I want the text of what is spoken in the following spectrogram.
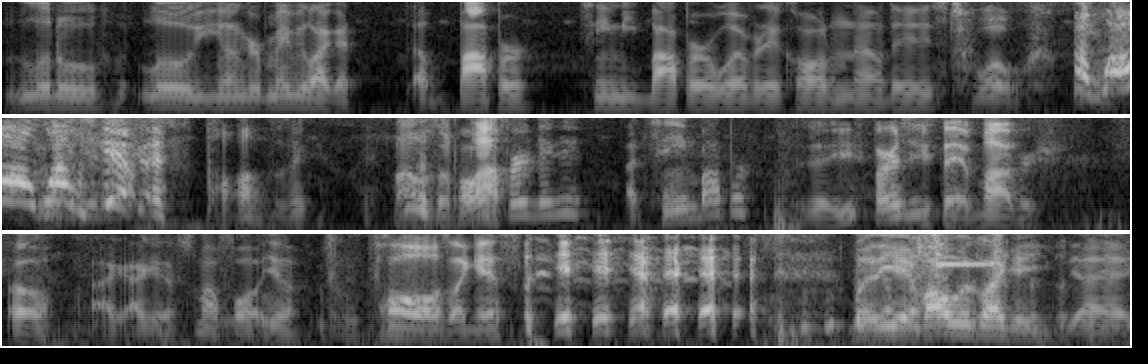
little little younger, maybe like a, a bopper, teamy bopper, or whatever they call them nowadays. Whoa. Oh, whoa, whoa, skip. Pause. Nigga. If I was a Pause? bopper, nigga. A team bopper? Yeah, You first you said bopper. Oh, I, I guess my fault, yo. Pause, I guess. but yeah, if I was like a uh,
